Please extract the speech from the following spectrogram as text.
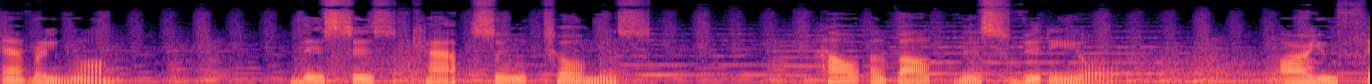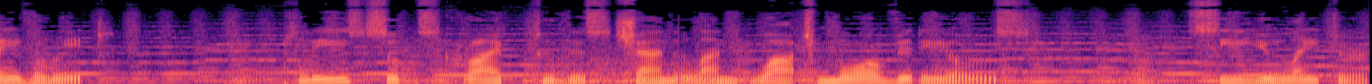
everyone. This is Capsule Thomas. How about this video? Are you favorite? Please subscribe to this channel and watch more videos. See you later.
